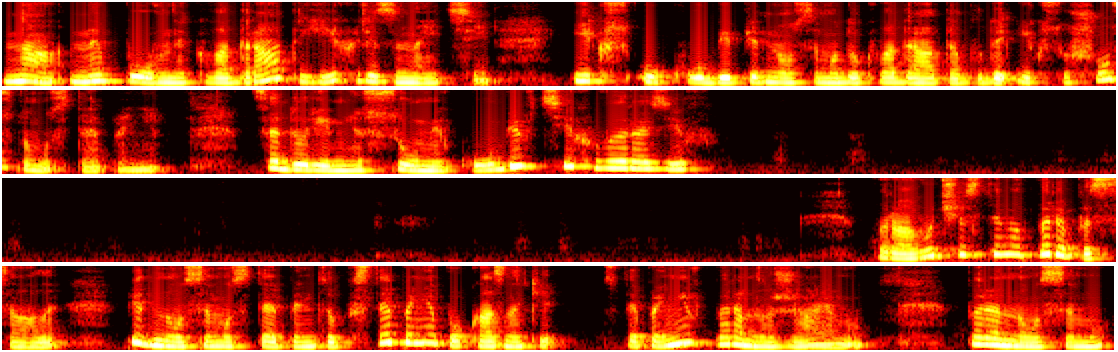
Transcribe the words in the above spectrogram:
на неповний квадрат їх різниці. Х у кубі підносимо до квадрата буде х у шостому степені. Це дорівнює сумі кубів цих виразів. Праву частину переписали. Підносимо степень до степеня, показники степенів перемножаємо. Переносимо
